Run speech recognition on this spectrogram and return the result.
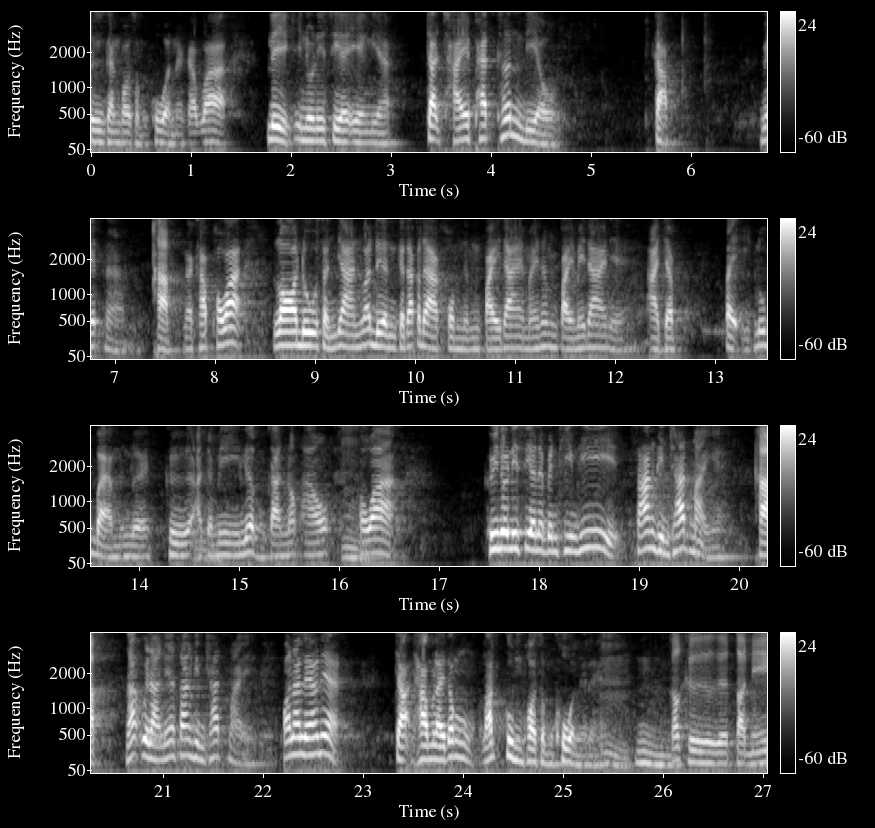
รือกันพอสมควรนะครับว่าลีกอินโดนีเซียเองเนี่ย จะใช้แพทเทิร์นเดียวกับเวียดนามครับนะครับ เพราะว่ารอดูสัญญาณว่าเดือนกรกฎาคมเนี่ยมันไปได้ไหมถ้ามันไปไม่ได้เนี่ยอาจจะเตะอีกรูปแบบหนึ่งเลย คืออาจจะมีเรื่องของการน็อกเอาท์อืมเพราะว่าคืออินโดนีเซียเนี่ยเป็นทีมที่สร้างทีมชาติใหม่ไงครับณเวลาเนี้ยสร้างทีมชาติใหม่ เพราะฉะนั้นแล้วเนี่ย จะทำอะไรต้องรัดกลุ่มพอสมควรเลยนะฮะอืม อืม ก็คือตอนนี้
